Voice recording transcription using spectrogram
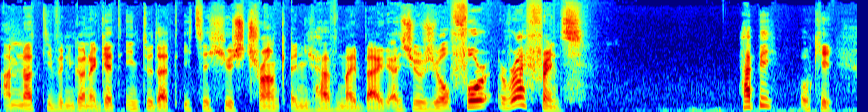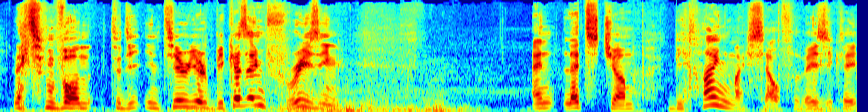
I'm not even gonna get into that. It's a huge trunk and you have my bag as usual for reference. Happy? Okay, let's move on to the interior because I'm freezing. And let's jump behind myself basically.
